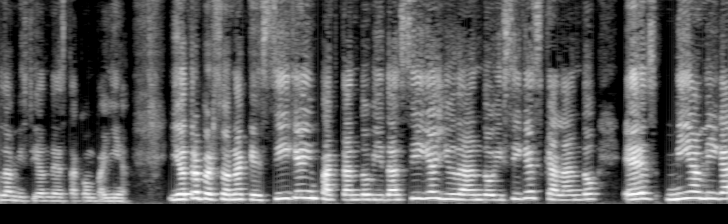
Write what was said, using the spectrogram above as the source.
la misión de esta compañía. Y otra persona que sigue impactando vidas, sigue ayudando y sigue escalando es mi amiga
